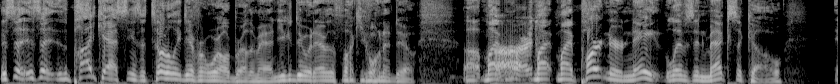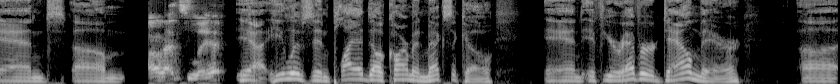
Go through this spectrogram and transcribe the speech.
It's a, it's a, the podcasting is a totally different world, brother man. You can do whatever the fuck you want to do. Uh, my, right. my my partner Nate lives in Mexico, and um, oh, that's lit. Yeah, he lives in Playa del Carmen, Mexico, and if you're ever down there uh,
